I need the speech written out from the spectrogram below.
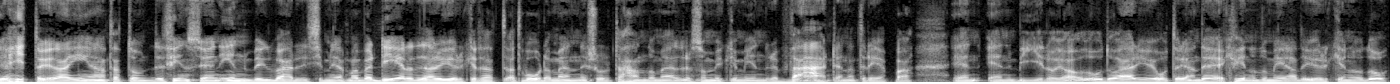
Och jag hittar ju där att de, det finns ju en inbyggd värdediskriminering. Att man värderar det där yrket att, att vårda människor, ta hand om äldre som mycket mindre värt än att repa en, en bil. Och, jag, och då är det ju återigen, det är kvinnodominerade yrken och då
